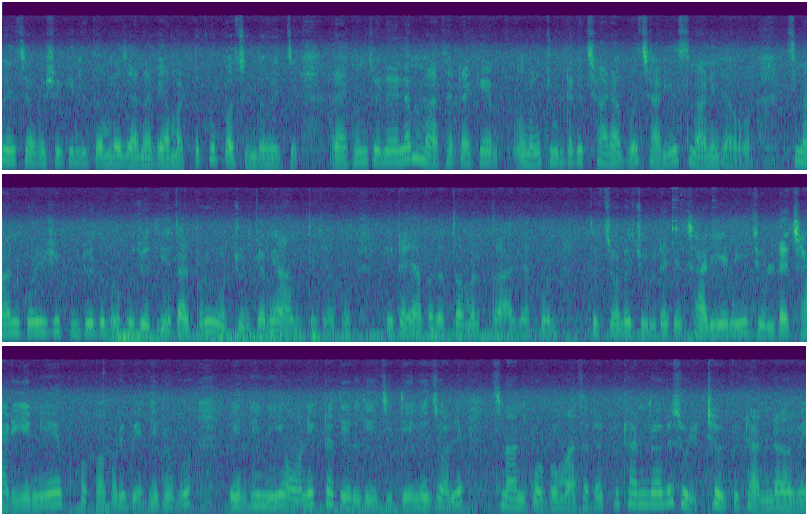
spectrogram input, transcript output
হয়েছে অবশ্যই কিন্তু তোমরা জানাবে। আমার তো খুব পছন্দ হয়েছে। আর এখন চলে এলাম মাথাটাকে মানে চুলটাকে ছাড়াবো, ছাড়িয়ে স্নানে যাব। স্নান করে এসে পুজো দেবো, পুজো দিয়ে তারপরে অর্জুনকে আমি আনতে যাব। এটাই আপাতত আমার কাজ এখন। তো চলো চুলটাকে ছাড়িয়ে নিই। চুলটা ছাড়িয়ে নিয়ে খোপা করে বেঁধে নেব। বেঁধে নিয়ে অনেকটা তেল দিয়েছি। তেলে জলে স্নান করব। মাথাটা একটু ঠান্ডা হবে, শরীরটাও একটু ঠান্ডা হবে।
